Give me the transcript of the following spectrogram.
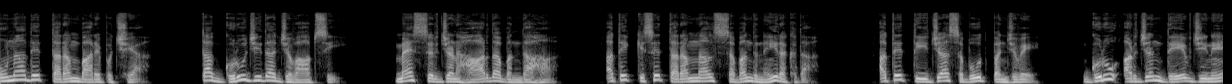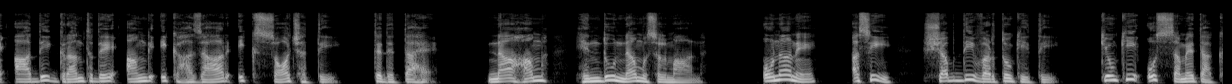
ਉਹਨਾਂ ਦੇ ਧਰਮ ਬਾਰੇ ਪੁੱਛਿਆ, ਤਾਂ ਗੁਰੂ ਜੀ ਦਾ ਜਵਾਬ ਸੀ ਮੈਂ ਸਿਰਜਣਹਾਰ ਦਾ ਬੰਦਾ ਹਾਂ ਅਤੇ ਕਿਸੇ ਧਰਮ ਨਾਲ ਸਬੰਧ ਨਹੀਂ ਰੱਖਦਾ। ਅਤੇ ਤੀਜਾ ਸਬੂਤ ਪੰਜਵੇਂ, ਗੁਰੂ ਅਰਜਨ ਦੇਵ ਜੀ ਨੇ ਆਦਿ ਗ੍ਰੰਥ ਦੇ ਅੰਗ 1136 ਤੇ ਦਿੱਤਾ ਹੈ, ਨਾ ਹਮ ਹਿੰਦੂ ਨਾ ਮੁਸਲਮਾਨ। ਉਹਨਾਂ ਨੇ ਅਸੀਂ ਸ਼ਬਦ ਦੀ ਵਰਤੋਂ ਕੀਤੀ, ਕਿਉਂਕਿ ਉਸ ਸਮੇਂ ਤੱਕ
